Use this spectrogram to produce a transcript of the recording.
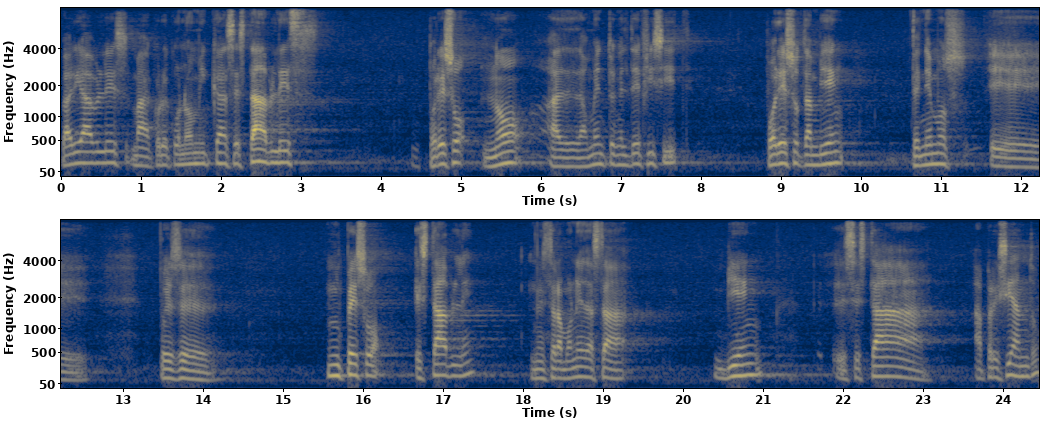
variables macroeconómicas estables, por eso no al aumento en el déficit, por eso también tenemos eh, pues eh, un peso estable, nuestra moneda está bien, eh, se está apreciando,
